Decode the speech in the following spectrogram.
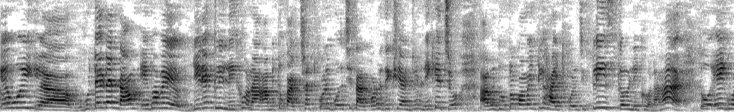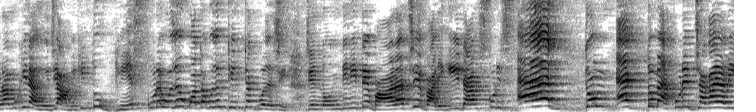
কেউ ওই হোটেলটার নাম এভাবে ডিরেক্টলি লিখো না। আমি তো কাটছাট করে বলছি, তারপরে দেখছি একজন লিখেছো। আমি দুটো কমেন্টই হাইড করেছি। প্লিজ কেউ লিখো না হ্যাঁ? তো এই ঘোরামুখী না, ওই যে আমি কিন্তু গেস করে হলেও কথাগুলো ঠিকঠাক বলেছি। যে নন্দিনীতে বার আছে, বাড়ি গিয়ে ডান্স করিস একদম অ্যাকুরেট জায়গায় আমি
